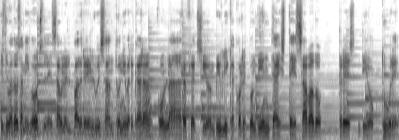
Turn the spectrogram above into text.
Estimados amigos, les habla el Padre Luis Antonio Vergara con la reflexión bíblica correspondiente a este sábado 3 de octubre.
